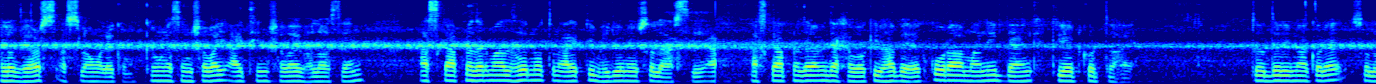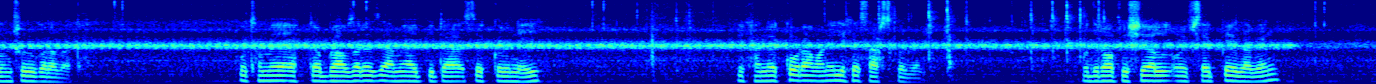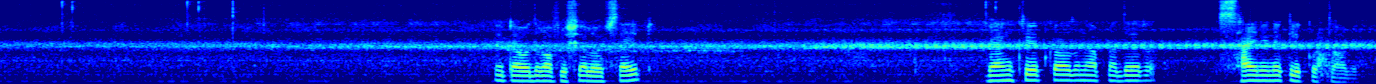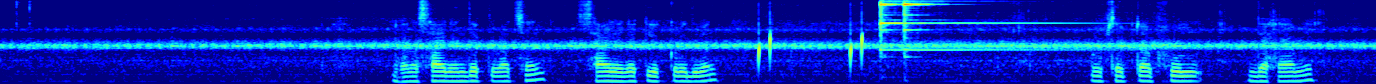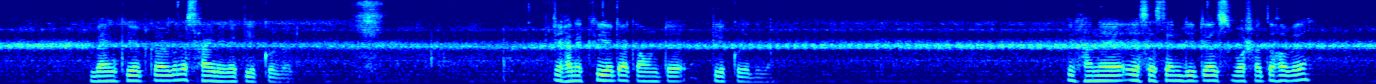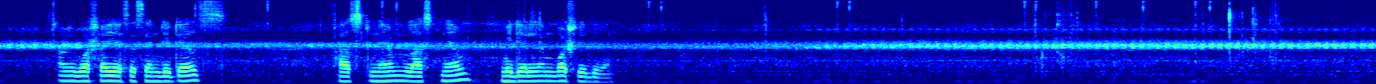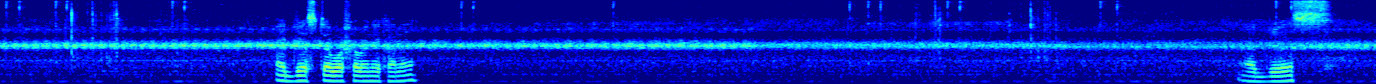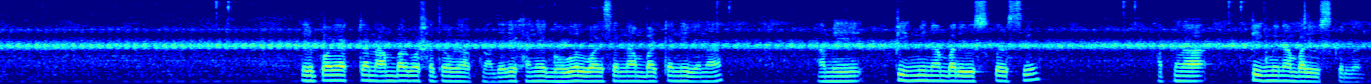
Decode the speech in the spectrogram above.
Hello viewers, আসসালামু আলাইকুম। কেমন আছেন সবাই? আই থিঙ্ক সবাই ভালো আছেন। আজকে আপনাদের মাঝে নতুন আরেকটি ভিডিও নিয়ে চলে আসছি। আজকে আপনাদের আমি দেখাবো কীভাবে কোরা মানি ব্যাংক ক্রিয়েট করতে হয়। তো দেরি না করে চলুন শুরু করা যাক। প্রথমে একটা ব্রাউজারে যে আমি আইপিটা চেক করে নেই, এখানে কোরা মানি লিখে সার্চ করবেন। ওদের অফিসিয়াল ওয়েবসাইট পেয়ে যাবেন। এটা ওদের অফিসিয়াল ওয়েবসাইট ব্যাংক ক্রিয়েট করার জন্য আপনাদের সাইন ইনে ক্লিক করতে হবে। এখানে সাইন ইন দেখতে পাচ্ছেন। সাইন ইনে ক্লিক করে দিবেন। ওয়েবসাইটটা ফুল দেখায় আমি। ব্যাংক ক্রিয়েট করার জন্য সাইন ইনে ক্লিক করবেন। এখানে ক্রিয়েট অ্যাকাউন্টে ক্লিক করে দেবেন এখানে এসএসএন ডিটেলস বসাতে হবে। আমি বসাই SSN details first name last name middle name বসিয়ে দেবেন। অ্যাড্রেসটা বসাবেন এখানে। অ্যাড্রেস। এরপরে একটা নাম্বার বসাতে হবে আপনাদের। এখানে গুগল ভয়েসের নাম্বারটা নেবে না। আমি পিগমি নাম্বার ইউজ করছি। আপনারা পিগমি নাম্বার ইউজ করবেন।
